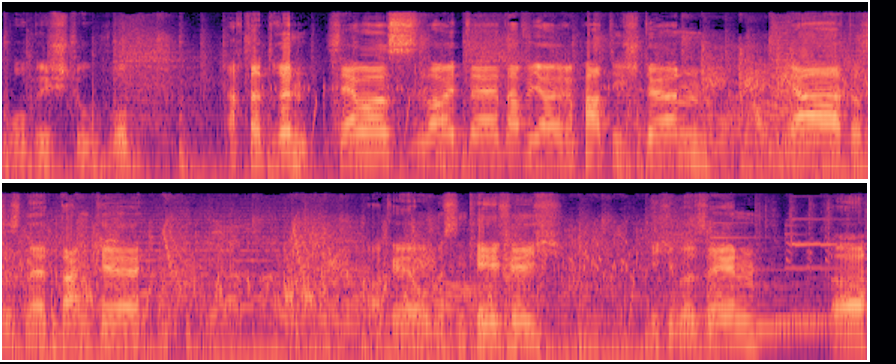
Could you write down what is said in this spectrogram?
Wo bist du? Wo? Ach, da drin. Servus, Leute. Darf ich eure Party stören? Ja, das ist nett. Danke. Okay, da oben ist ein Käfig. Nicht übersehen. So.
